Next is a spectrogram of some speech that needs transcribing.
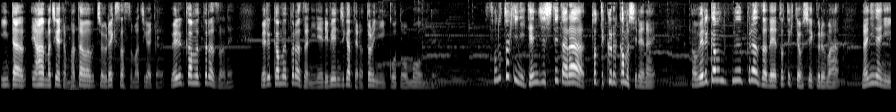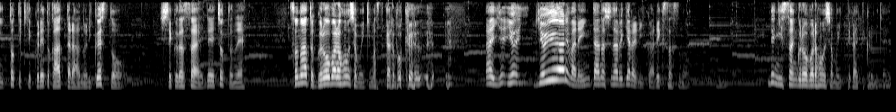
インター、いや、間違えた。また、ちょ、レクサスと間違えた。ウェルカムプラザね。ウェルカムプラザにね、リベンジがてら取りに行こうと思うんで。その時に展示してたら、取ってくるかもしれない。ウェルカムプラザで取ってきてほしい車、何々取ってきてくれとかあったら、あの、リクエストしてください。で、ちょっとね、その後グローバル本社も行きますから、僕あ余裕あればね、インターナショナルギャラリー行くわ、レクサスの。で、日産グローバル本社も行って帰ってくるみたいな。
